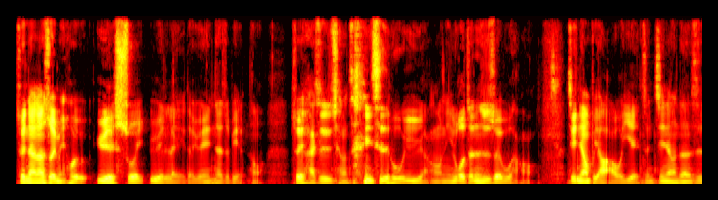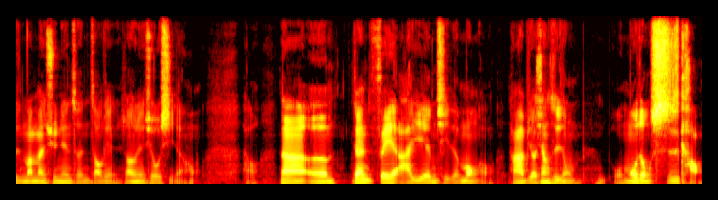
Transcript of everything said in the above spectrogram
所以那段睡眠会越睡越累的原因在这边哦，所以还是强再一次呼吁啊，你如果真的是睡不好，尽量不要熬夜，尽尽量真的是慢慢训练成早点早点休息然后好，那呃，但非 REM 期的梦哦，它比较像是一种某种思考，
